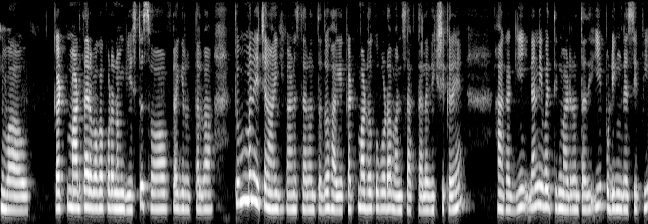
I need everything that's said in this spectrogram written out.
ವಾವ್. ಕಟ್ ಮಾಡ್ತಾ ಇರುವಾಗ ಕೂಡ ನಮ್ಗೆ ಎಷ್ಟು ಸಾಫ್ಟಾಗಿರುತ್ತಲ್ವ ತುಂಬಾ ಚೆನ್ನಾಗಿ ಕಾಣಿಸ್ತಾ ಇರುವಂಥದ್ದು. ಹಾಗೆ ಕಟ್ ಮಾಡೋಕ್ಕೂ ಕೂಡ ಮನಸ್ಸಾಗ್ತಾಯಿಲ್ಲ ವೀಕ್ಷಕರೇ. ಹಾಗಾಗಿ ನಾನು ಇವತ್ತಿನ ಮಾಡಿರೋಂಥದ್ದು ಈ ಪುಡಿಂಗ್ ರೆಸಿಪಿ.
